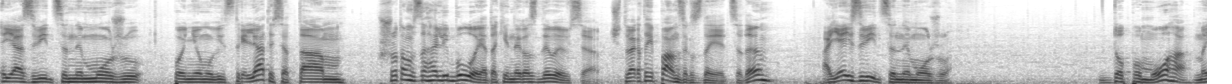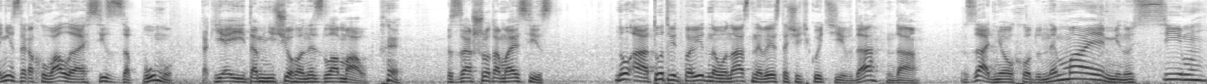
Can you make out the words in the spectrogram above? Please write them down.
я звідси не можу по ньому відстрілятися. Там. Що там взагалі було, я так і не роздивився. Четвертий панзер, здається, да? А я й звідси не можу. Допомога? Мені зарахували асіст за пуму. Так я їй там нічого не зламав. Хе. За що там асіст? Ну, а тут, відповідно, у нас не вистачить кутів, да? Да. Заднього ходу немає, мінус 7.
